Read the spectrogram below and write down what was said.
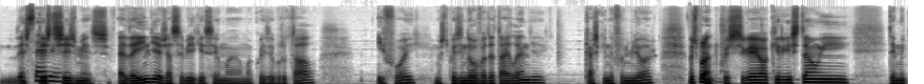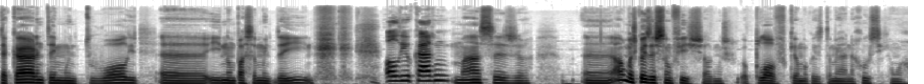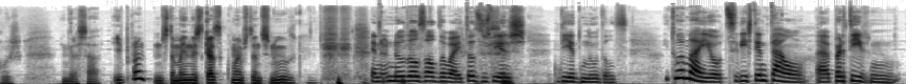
deste, destes seis meses. A da Índia já sabia que ia ser uma, uma coisa brutal e foi, mas depois ainda houve a da Tailândia, que acho que ainda foi melhor. Mas pronto, depois cheguei ao Quirguistão e tem muita carne, tem muito óleo uh, e não passa muito daí. Óleo, carne? Massas. Uh, algumas coisas são fixes, algumas, o plov, que é uma coisa que também há na Rússia, que é um arroz engraçado. E pronto, mas também neste caso comemos tantos noodles. É noodles all the way, todos os dias Sim. dia de noodles. E tu a meio decidiste então a partir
